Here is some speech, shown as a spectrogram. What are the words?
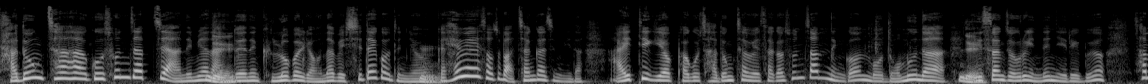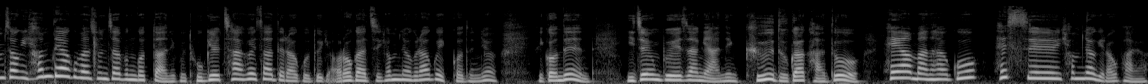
자동차하고 손잡지 않으면 네. 안 되는 글로벌 연합의 시대거든요. 음. 그러니까 해외에서도 마찬가지입니다. IT 기업하고 자동차 회사가 손잡는 건 뭐 너무나 예. 일상적으로 있는 일이고요. 삼성이 현대하고만 손잡은 것도 아니고 독일 차 회사들하고도 여러 가지 협력을 하고 있거든요. 이거는 이재용 부회장이 아닌 그 누가 가도 해야만 하고 했을 협력이라고 봐요.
